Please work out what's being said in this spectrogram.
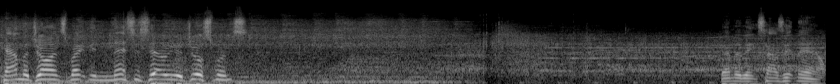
can the Giants make the necessary adjustments? Benedicts has it now.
